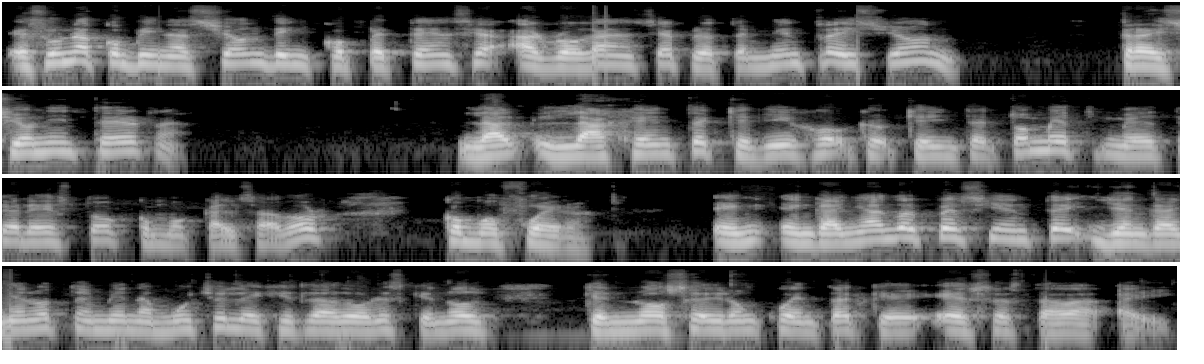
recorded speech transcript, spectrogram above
es una combinación de incompetencia, arrogancia, pero también traición, traición interna. La, gente que dijo, que, intentó meter esto como calzador, como fuera, engañando al presidente y engañando también a muchos legisladores que no, que no se dieron cuenta que eso estaba ahí.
